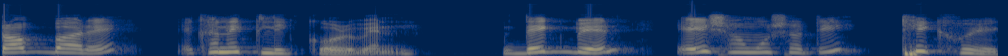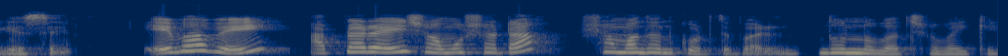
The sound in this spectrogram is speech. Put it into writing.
টপ বারে এখানে ক্লিক করবেন। দেখবেন এই সমস্যাটি ঠিক হয়ে গেছে। এভাবেই আপনারা এই সমস্যাটা সমাধান করতে পারেন। ধন্যবাদ সবাইকে।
